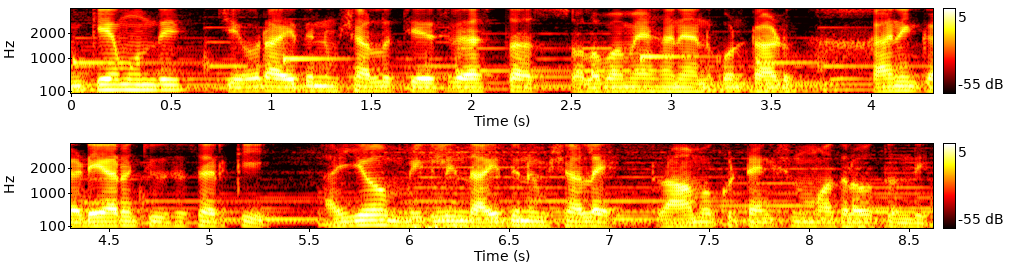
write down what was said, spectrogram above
ఇంకేముంది? చివరి ఐదు నిమిషాల్లో చేసి వేస్తా సులభమే అని అనుకుంటాడు. కానీ గడియారం చూసేసరికి అయ్యో మిగిలింది ఐదు నిమిషాలే. రాముకు టెన్షన్ మొదలవుతుంది.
